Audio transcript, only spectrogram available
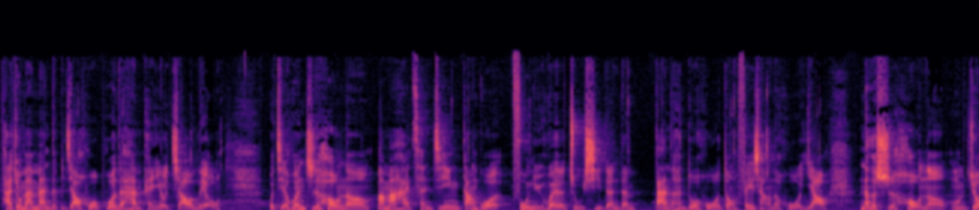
她就慢慢的比较活泼的和朋友交流。我结婚之后呢，妈妈还曾经当过妇女会的主席等等。办了很多活动，非常的活跃。那个时候呢，我们就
